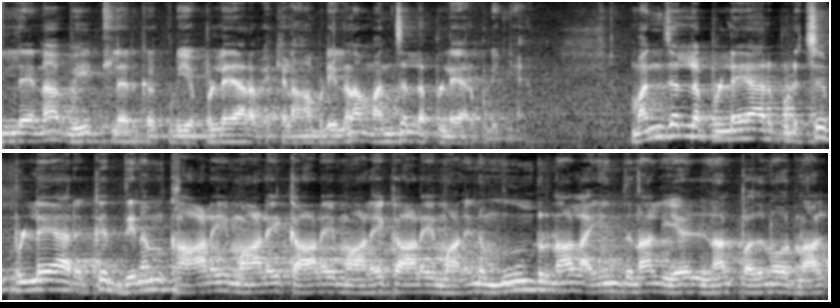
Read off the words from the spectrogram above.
இல்லைன்னா வீட்டில் இருக்கக்கூடிய பிள்ளையாரை வைக்கலாம். அப்படி இல்லைன்னா மஞ்சளில் பிள்ளையார் பிடிங்க. மஞ்சளில் பிள்ளையார் பிடிச்சி பிள்ளையாருக்கு தினம் காலை மாலை காலை மாலை காலை மாலைன்னு மூன்று நாள் ஐந்து நாள் ஏழு நாள் பதினோரு நாள்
